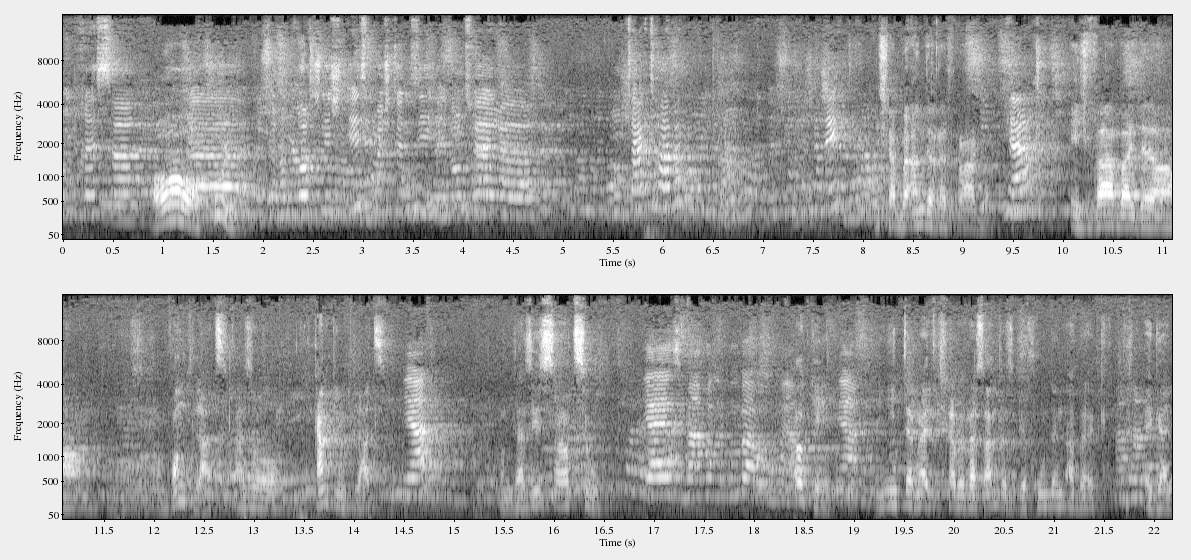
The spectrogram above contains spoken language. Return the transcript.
und Presse Oh, cool. äh, verantwortlich ist. Möchten Sie eventuell äh, Kontakt haben? Nee? Ich habe andere Frage. Ja? Ich war bei der Wohnplatz, also Campingplatz, Ja? und das ist äh, zu. Ja, es war eine Umbauung. Ja. Okay. Ja. Im Internet, ich habe was anderes gefunden, aber e- egal.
